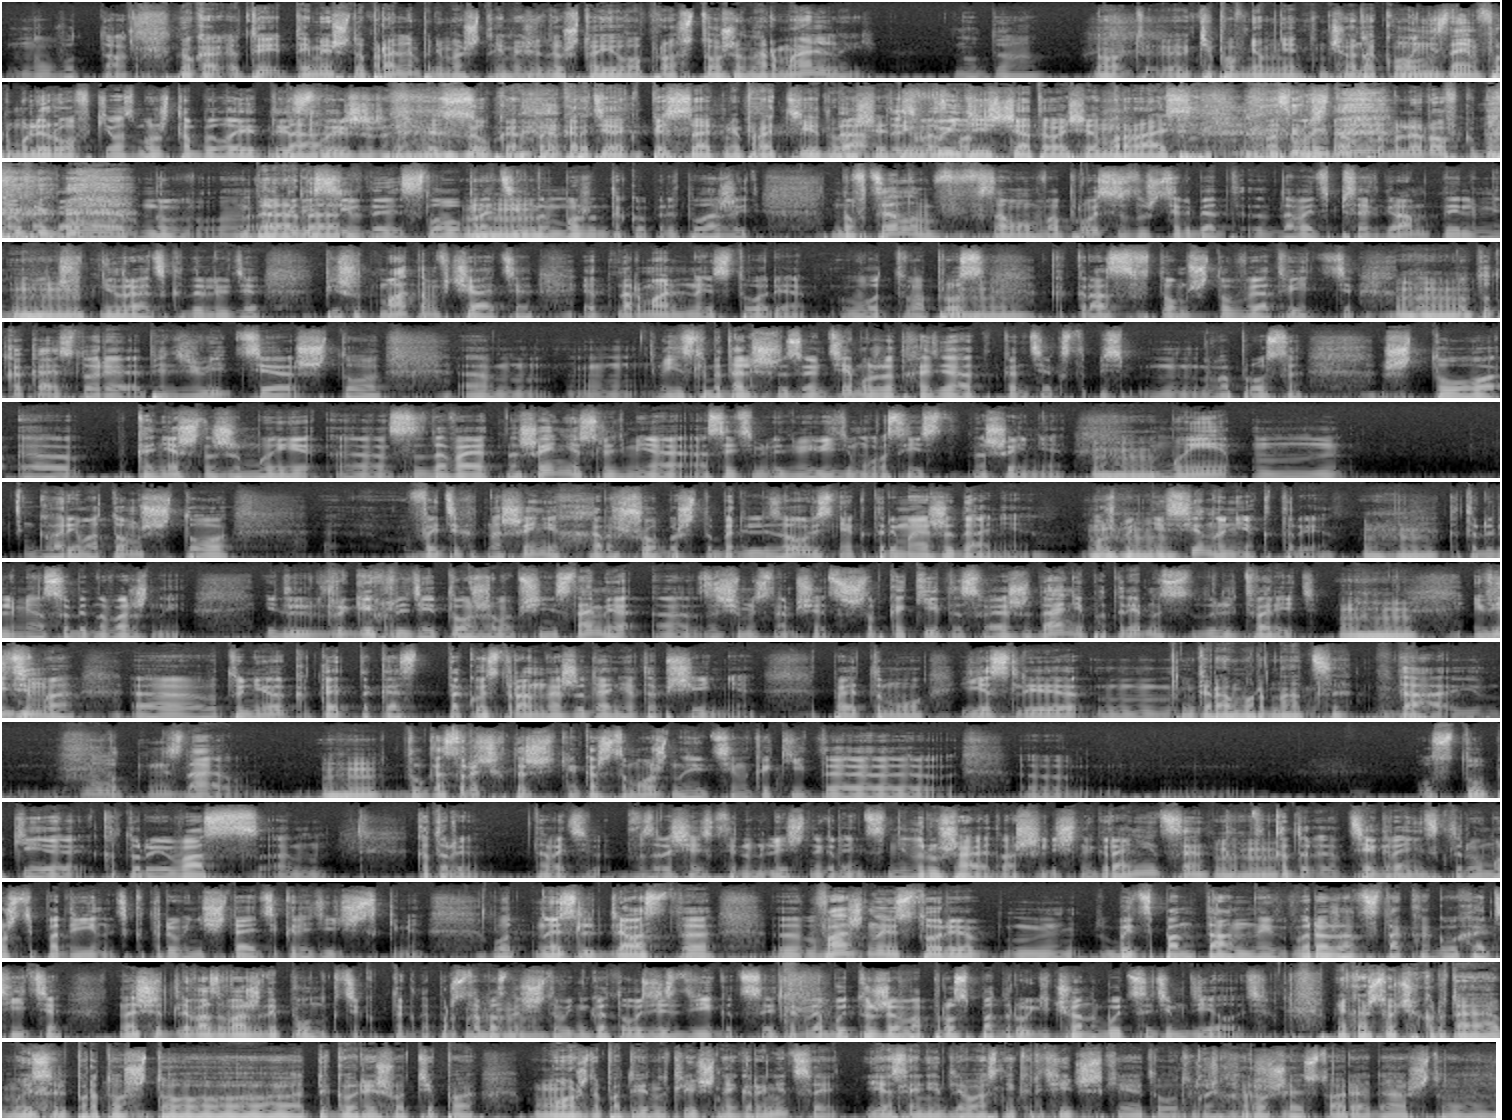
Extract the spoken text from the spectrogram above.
ну вот так. Ну как, ты, ты имеешь в виду, правильно понимаешь, что ты имеешь в виду, что ее вопрос тоже нормальный? Ну да. Ну, э, типа в нем нет ничего Ну, такого. Мы не знаем формулировки. Возможно, там было, эй, ты Да. слышишь. Э, Сука, прекрати так писать, мне противно Да, вообще. Ты есть, выйди возможно- из чата вообще, мразь. Возможно, там формулировка была такая, ну, Да, агрессивная. Слово Мгм. противным можем такое предположить. Но в целом, в самом вопросе, слушайте, ребят, давайте писать грамотно, или мне Мгм. что-то не нравится, когда люди пишут матом в чате. Это нормальная история. Вот, вопрос Мгм. как раз в том, что вы ответите. Но, но тут какая история? Опять же, видите, что эм, если мы дальше развиваем тему, уже отходя от контекста пись- м, вопроса, что, э, конечно же, мы, э, создавая отношения с людьми, а а с этими людьми, видимо, у вас есть отношения, Мгм. мы м, говорим о том, что в этих отношениях хорошо бы, чтобы реализовывались некоторые мои ожидания. Может быть, не все, но некоторые, Мгм. которые для меня особенно важны. И для других людей тоже вообще не с нами, э, зачем мне с нами общаться, чтобы какие-то свои ожидания, потребности удовлетворить. Мгм. И, видимо, э, вот у нее какая-то такая, такое странное ожидание от общения. Поэтому, если, м, Граммар нации. да, ну вот, не знаю, в долгосрочных отношениях, мне кажется, можно идти на какие-то э, уступки, которые вас, эм, которые давайте, возвращаясь к термину личной границы, не нарушают ваши личные границы, Мгм. которые, те границы, которые вы можете подвинуть, которые вы не считаете критическими. Вот, но если для вас это э, важная история, быть спонтанной, выражаться так, как вы хотите, значит, для вас важный пунктик. Тогда просто Мгм. обозначить, что вы не готовы здесь двигаться. И тогда будет уже вопрос подруги, что она будет с этим делать. Мне кажется, очень крутая мысль про то, что ты говоришь, вот типа, можно подвинуть личные границы, если они для вас не критические. Это вот Ну, очень конечно. хорошая история, да, что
